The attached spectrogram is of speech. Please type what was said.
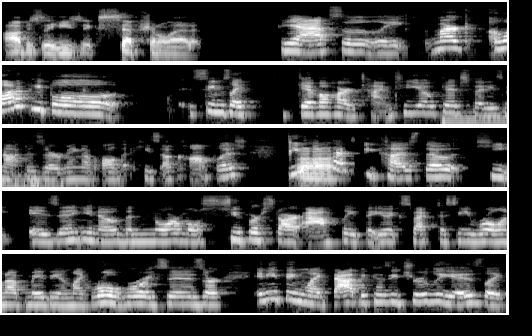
obviously he's exceptional at it. Yeah, absolutely, Mark. A lot of people it seems like give a hard time to Jokic that he's not deserving of all that he's accomplished. Do you uh-huh. think that's because though he isn't, you know, the normal superstar athlete that you expect to see rolling up maybe in like Rolls Royces or anything like that? Because he truly is like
